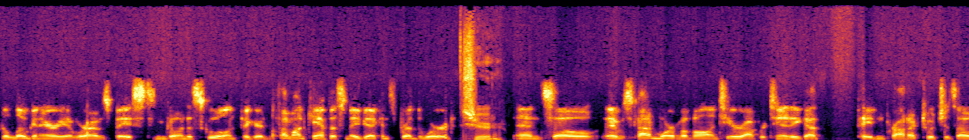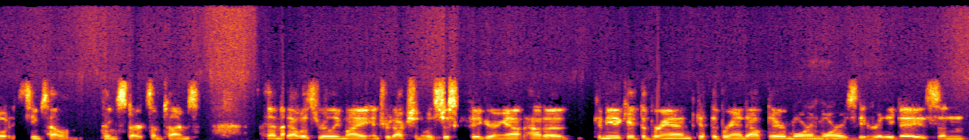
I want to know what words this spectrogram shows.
the Logan area where I was based and going to school and figured if I'm on campus, maybe I can spread the word. Sure. And so it was kind of more of a volunteer opportunity. Got paid in product, which is how it seems how things start sometimes and that was really my introduction was just figuring out how to communicate the brand get the brand out there more and more as the early days and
